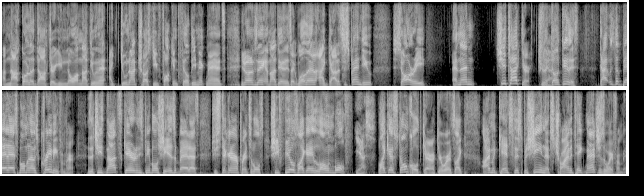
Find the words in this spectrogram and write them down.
I'm not going to the doctor. You know I'm not doing that. I do not trust you fucking filthy McMahons. You know what I'm saying? I'm not doing it. It's like, well, then I got to suspend you. Sorry. And then she attacked her. She was like, don't do this. That was the badass moment I was craving from her. Is that she's not scared of these people. She is a badass. She's sticking to her principles. She feels like a lone wolf yes. like a Stone Cold character, where it's like I'm against this machine that's trying to take matches away from me.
